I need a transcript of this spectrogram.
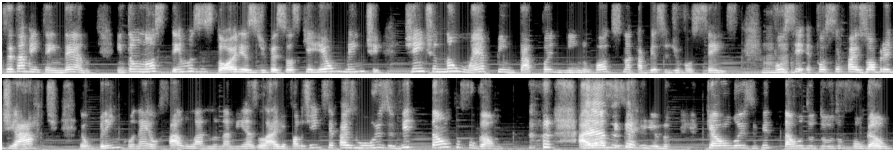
Você tá me entendendo? Então, nós temos histórias de pessoas que realmente, gente, não é pintar paninho, bota isso na cabeça de vocês. Uhum. Você, você faz obra de arte. Eu brinco, né? Eu falo lá no, nas minhas lives, eu falo, gente, você faz um Luiz Vitão pro fogão. Aí é, ela fica rindo, que é um Luiz Vitão do, do, do fogão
